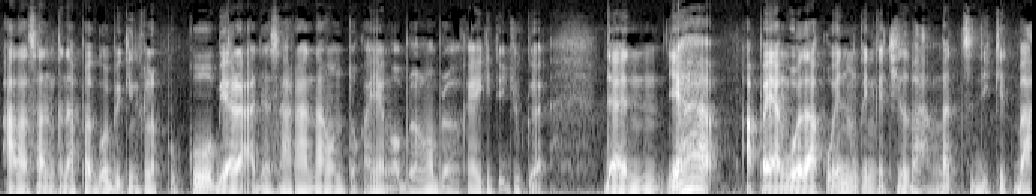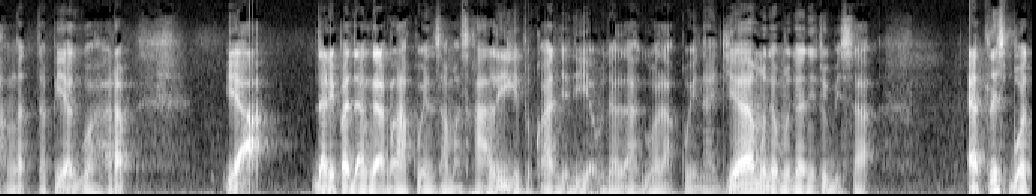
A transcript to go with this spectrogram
alasan kenapa gue bikin klub buku biar ada sarana untuk kayak ngobrol-ngobrol kayak gitu juga. Dan ya apa yang gue lakuin mungkin kecil banget sedikit banget tapi ya gue harap ya daripada nggak ngelakuin sama sekali gitu kan jadi ya udahlah gue lakuin aja. Mudah-mudahan itu bisa at least buat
